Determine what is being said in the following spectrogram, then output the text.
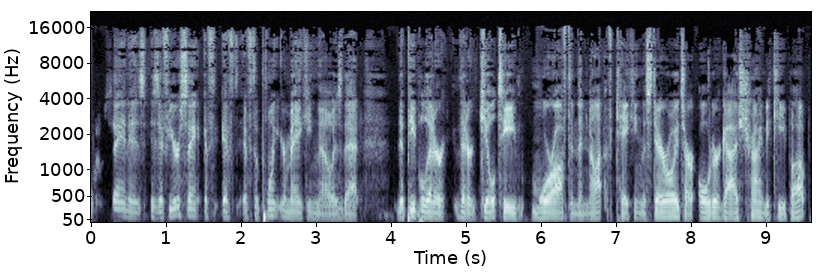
I'm saying is, is if you're saying if if if the point you're making though is that the people that are that are guilty more often than not of taking the steroids are older guys trying to keep up.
